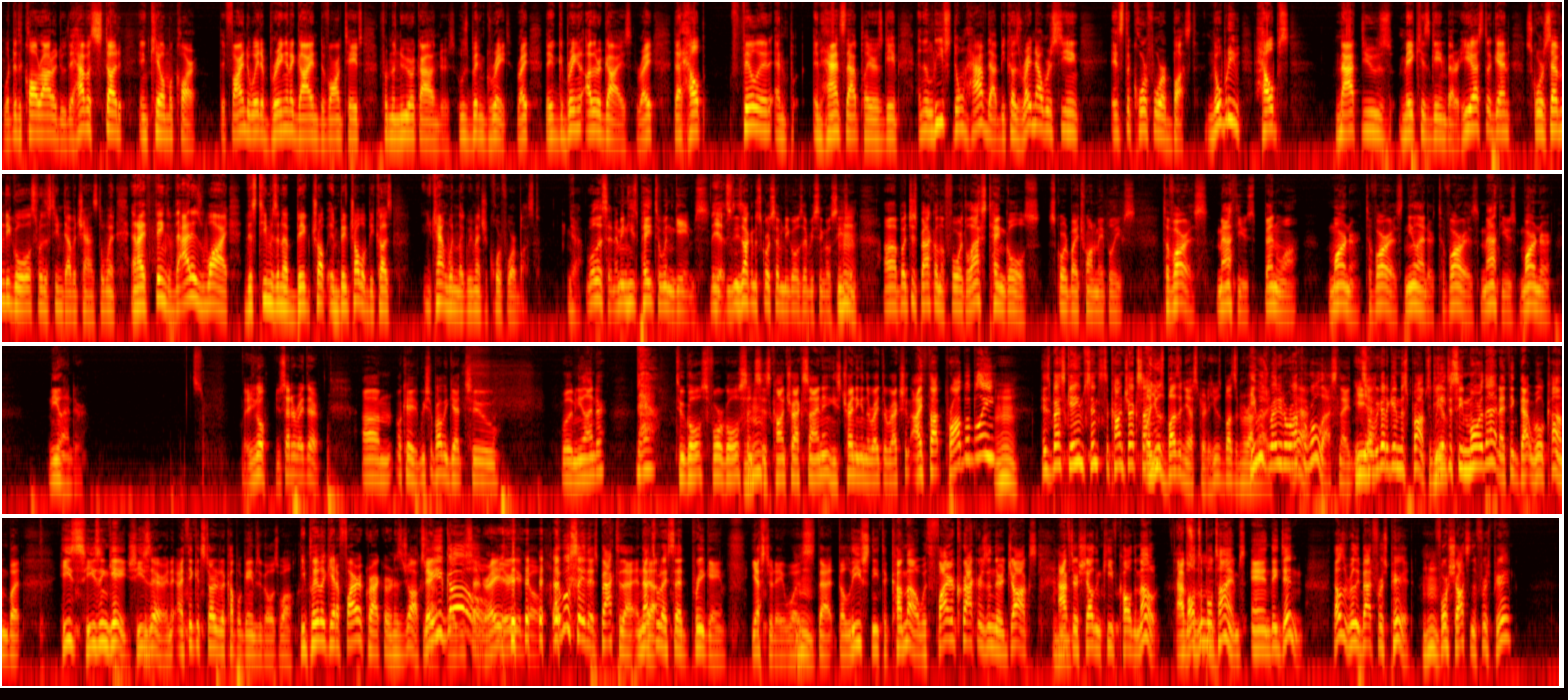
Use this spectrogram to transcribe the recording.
What did the Colorado do? They have a stud in Cale Makar. They find a way to bring in a guy in Devon Toews from the New York Islanders, who's been great, right? They bring in other guys, right, that help fill in and p- enhance that player's game. And the Leafs don't have that because right now we're seeing it's the core four bust. Nobody helps Matthews make his game better. He has to again score 70 goals for this team to have a chance to win. And I think that is why this team is in a big trouble in big trouble because you can't win like we mentioned core four bust. Yeah. Well, listen. I mean, he's paid to win games. He is. He's not going to score 70 goals every single season. Uh, but just back on the four, the last 10 goals scored by Toronto Maple Leafs: Tavares, Matthews, Benoit, Marner, Tavares, Nylander, Tavares, Matthews, Marner, Nylander. There you go. You said it right there. Um, okay, we should probably get to William Nylander. Yeah. Two goals, four goals since Mm-hmm. his contract signing. He's trending in the right direction. I thought probably his best game since the contract signing. Well, he was buzzing yesterday. He was buzzing around. he was ready to rock Yeah. and roll last night. So we got to give him his props. We need have- to see more of that, and I think that will come. But he's he's engaged. He's there, and I think it started a couple games ago as well. He played like he had a firecracker in his jocks. There you go. Like you said, right? There you go. I will say this back to that, and that's Yeah. what I said pregame yesterday was Mm-hmm. that the Leafs need to come out with firecrackers in their jocks after Sheldon Keefe called them out multiple Mm-hmm. Times, and they didn't. That was a really bad first period. Four shots in the first period.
